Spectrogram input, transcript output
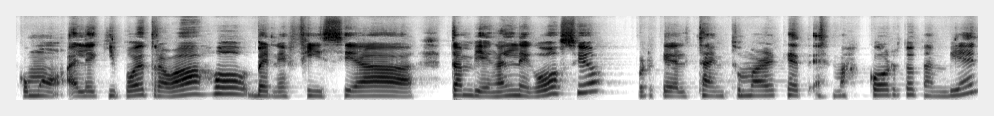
como al equipo de trabajo, beneficia también al negocio porque el time to market es más corto también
